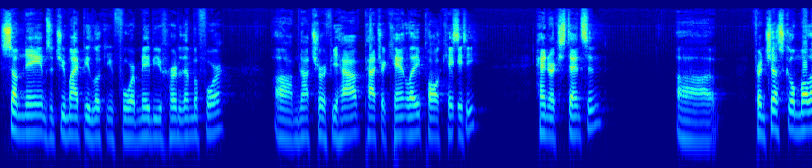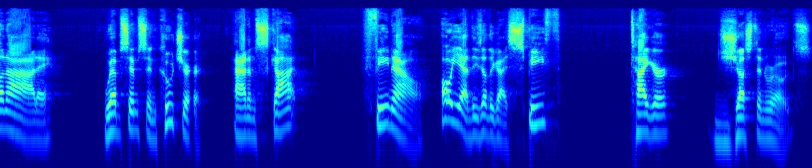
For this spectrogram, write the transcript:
Some names that you might be looking for, maybe you've heard of them before. Uh, I'm not sure if you have. Patrick Cantlay, Paul Casey, Henrik Stenson, uh, Francesco Molinari, Webb Simpson, Kuchar, Adam Scott, Finau, Oh, yeah, these other guys Spieth, Tiger, Justin Rhodes.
